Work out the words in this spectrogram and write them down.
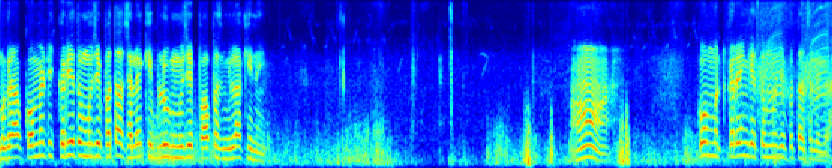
मगर आप कमेंट करिए तो मुझे पता चले कि ब्लू मुझे वापस मिला कि नहीं। हाँ कमेंट करेंगे तो मुझे पता चलेगा।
